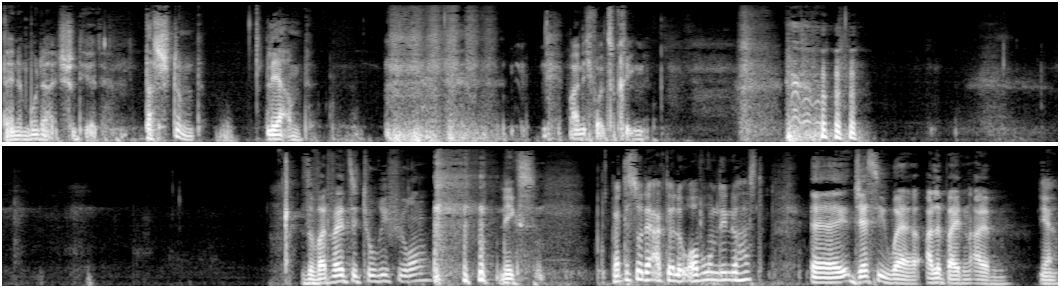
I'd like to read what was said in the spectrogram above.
Deine Mutter hat studiert. Das stimmt. Lehramt. War nicht voll zu kriegen. So, was war jetzt die Touri-Führung? Nix. Was ist so der aktuelle Ohrwurm, den du hast? äh, Jesse Ware, alle beiden Alben. Ja.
